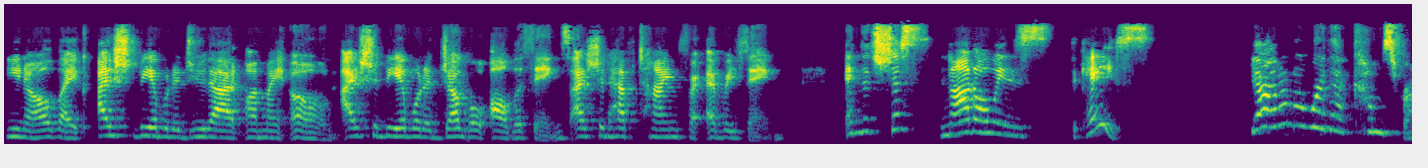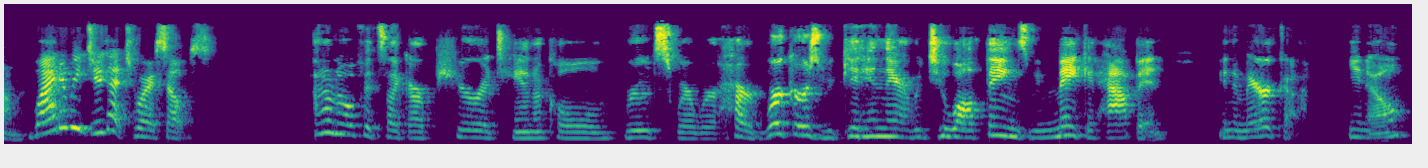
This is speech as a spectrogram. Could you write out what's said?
You know, like I should be able to do that on my own. I should be able to juggle all the things. I should have time for everything. And it's just not always the case. yeah, I don't know where that comes from. Why do we do that to ourselves? I don't know if it's like our puritanical roots where we're hard workers, we get in there, we do all things, we make it happen in America, you know?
